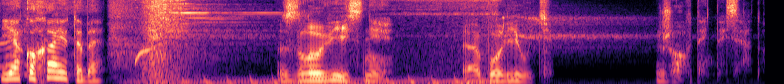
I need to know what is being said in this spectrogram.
Я кохаю тебе. Зловісні або лють. Жовтень десятий.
